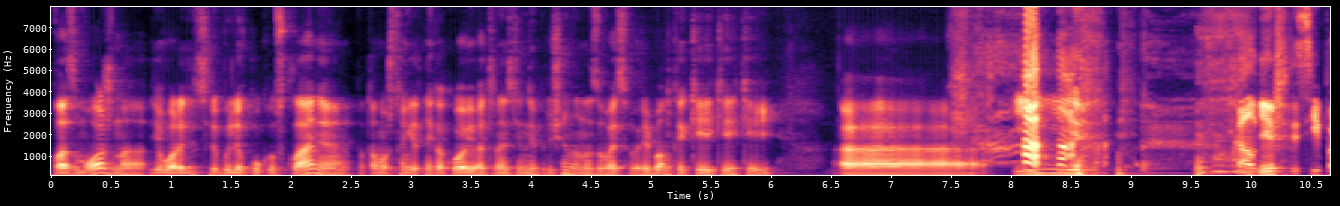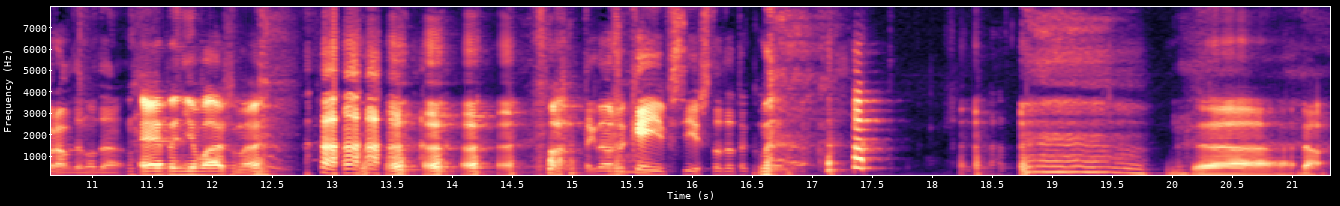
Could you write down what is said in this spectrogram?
возможно, его родители были в Куклус-клане, потому что нет никакой альтернативной причины называть своего ребенка KKK. Э, и... Калкин Си, правда, ну да. Это не важно. Тогда уже KFC, что-то такое. Да, да.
